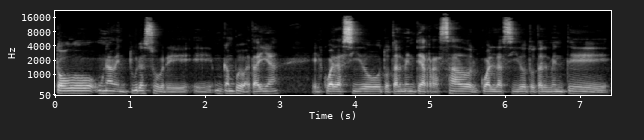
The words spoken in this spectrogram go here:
toda una aventura sobre un campo de batalla, el cual ha sido totalmente arrasado, el cual ha sido totalmente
